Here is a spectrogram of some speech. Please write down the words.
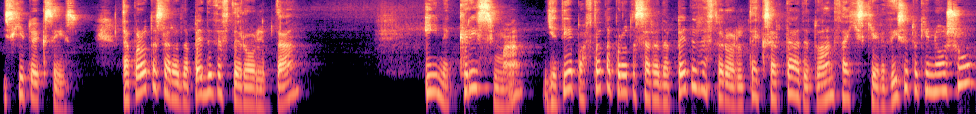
ισχύει το εξής. Τα πρώτα 45 δευτερόλεπτα είναι κρίσιμα γιατί από αυτά τα πρώτα 45 δευτερόλεπτα εξαρτάται το αν θα έχεις κερδίσει το κοινό σου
